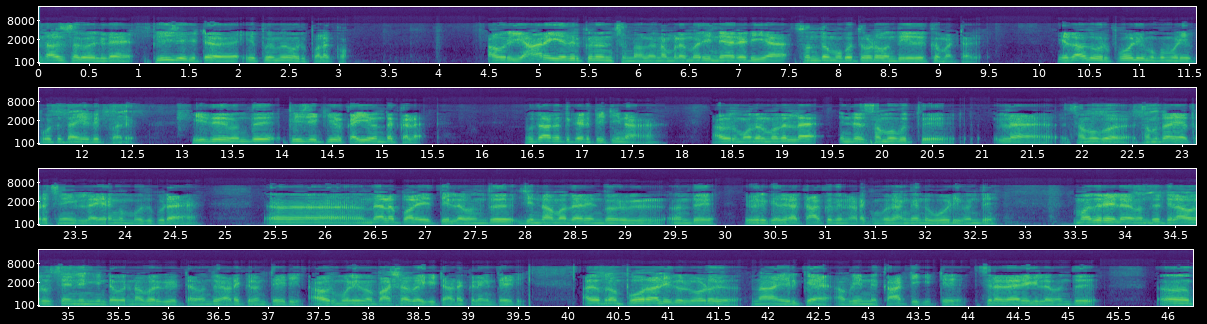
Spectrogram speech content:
அதாவது சகோதரிகளே பிஜே கிட்ட எப்பவுமே ஒரு பழக்கம். அவர் யாரை எதிர்க்கணும்னு சொன்னாலும் நம்மள மாதிரி நேரடியா சொந்த முகத்தோட வந்து எதிர்க்க மாட்டாரு. ஏதாவது ஒரு போலி முகமூடியை போட்டு தான் எதிர்ப்பாரு. இது வந்து பிஜேக்கு கை வந்த கலை. உதாரணத்துக்கு எடுத்துக்கிட்டீங்கன்னா அவர் முதல் முதல்ல இந்த சமூகத்து சமூக சமுதாய பிரச்சனைகள்ல இறங்கும் போது கூட மேலப்பாளையத்தில் வந்து ஜின்னா மதர் என்பவர்கள் வந்து இவருக்கு எதிராக தாக்குதல் நடக்கும்போது அங்கிருந்து ஓடி வந்து மதுரையில வந்து திலாவர் ஹுசேன் என்கின்ற ஒரு நபர்கிட்ட வந்து அடைக்கலம் தேடி அவர் மூலியமா பாஷாபாய் கிட்ட அடைக்கலம் தேடி அதுக்கப்புறம் போராளிகளோடு நான் இருக்கேன் அப்படின்னு காட்டிக்கிட்டு சில வேலைகளை வந்து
